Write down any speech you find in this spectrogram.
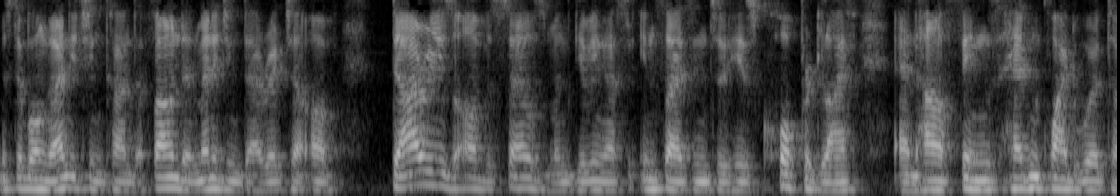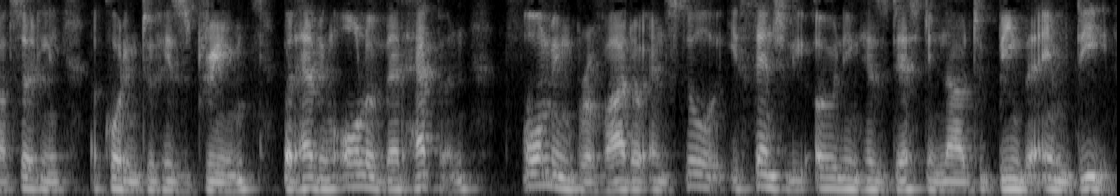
Mr. Bongani Chinkanda, founder and managing director of Diaries of a Salesman, giving us insights into his corporate life and how things hadn't quite worked out, certainly according to his dream. But having all of that happen, forming Bravado, and still essentially owning his destiny now to being the MD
